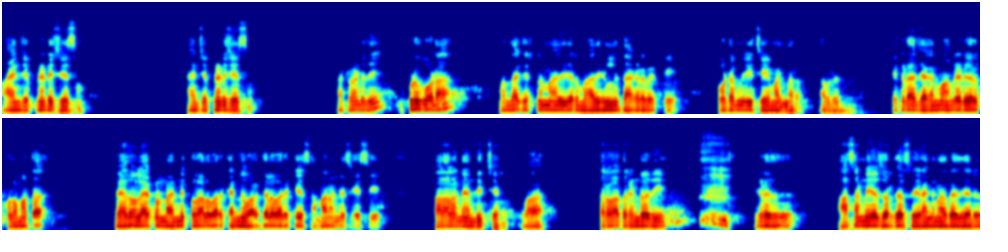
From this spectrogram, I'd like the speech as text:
ఆయన చెప్పినట్టే చేసాం. ఆయన చెప్పినట్టే చేసాం. అటువంటిది ఇప్పుడు కూడా మందాకృష్ణ మాది గారు మాదిగల్ని తాకడ పెట్టి కూటమికి చేయమన్నారు అభివృద్ధి ఇక్కడ జగన్మోహన్ రెడ్డి గారు కులమత భేదం లేకుండా అన్ని కులాల వరకు అన్ని వర్గాల వరకు సమానంగా చేసి ఫలాలన్నీ అందించారు. వా తర్వాత రెండోది ఇక్కడ ఆసన్న నియోజకవర్గ శ్రీరంగనాథరాజు గారు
